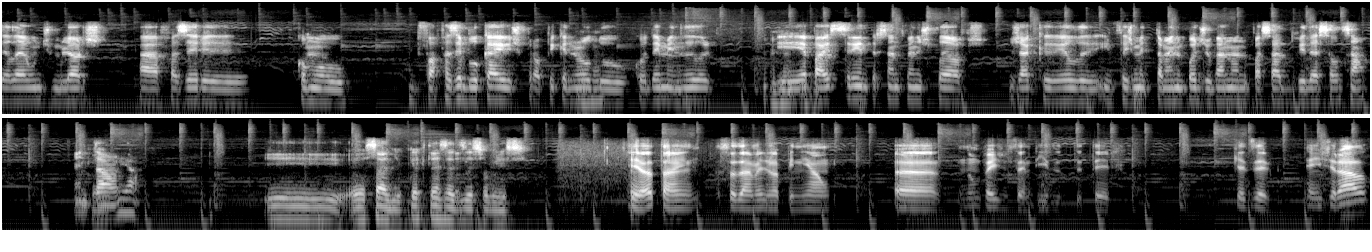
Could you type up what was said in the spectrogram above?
ele é um dos melhores a fazer eh, como a fazer bloqueios para o pick and roll uhum. do com o Damian Lillard uhum. e epá, isso seria interessante ver nos playoffs já que ele infelizmente também não pôde jogar no ano passado devido a essa lesão então, okay. yeah. E Sânio, o que é que tens a dizer sobre isso? Eu tenho, sou da mesma opinião. Uh, não vejo sentido de ter. Quer dizer, em geral,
